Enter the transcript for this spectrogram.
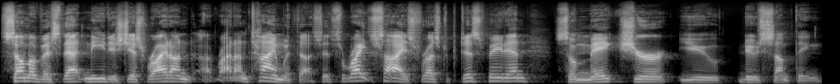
Some of us, that need is just right on, uh, right on time with us. It's the right size for us to participate in. So make sure you do something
